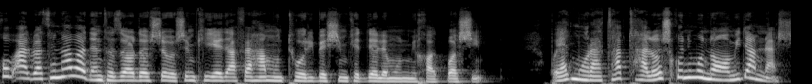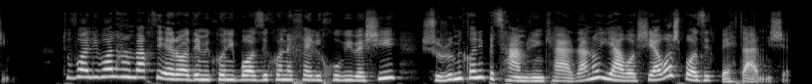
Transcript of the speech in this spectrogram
خب البته نباید انتظار داشته باشیم که یه دفعه همون طوری بشیم که دلمون می‌خواد باشیم. باید مرتب تلاش کنیم و ناامیدم نشیم. تو والیبال هم وقتی اراده می‌کنی بازیکن خیلی خوبی بشی شروع می‌کنی به تمرین کردن و یواش یواش بازیت بهتر میشه.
